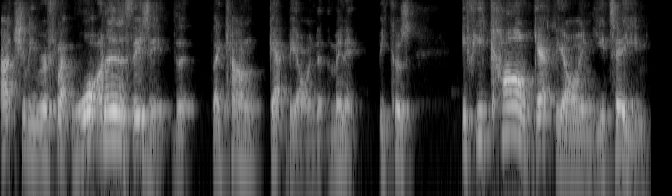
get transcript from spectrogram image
actually reflect what on earth is it that they can't get behind at the minute because if you can't get behind your team,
